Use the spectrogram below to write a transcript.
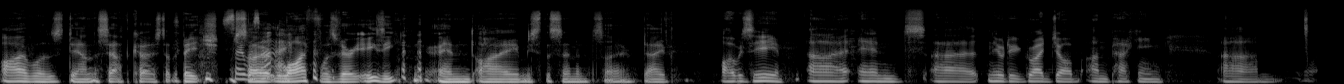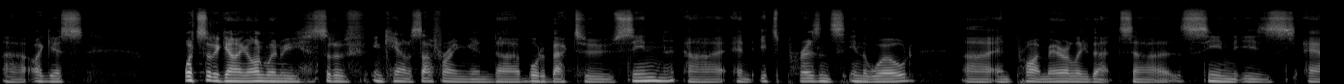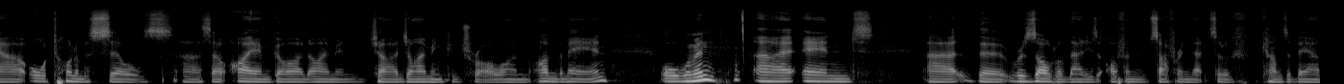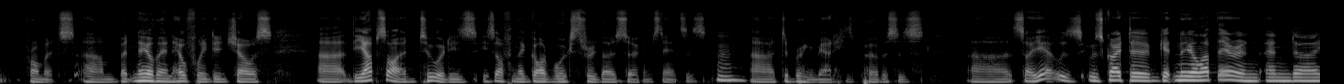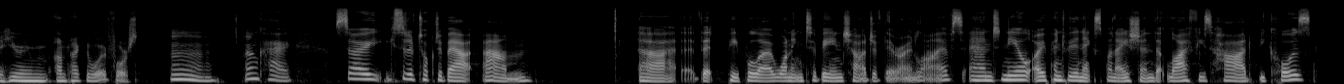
I was down the south coast at the beach, So was I. life was very easy, and I missed the sermon. So, Dave, I was here, uh, and uh, Neil did a great job unpacking, um, uh, I guess, what's sort of going on when we sort of encounter suffering and uh, brought it back to sin uh, and its presence in the world. Uh, and primarily that uh, sin is our autonomous selves. Uh, so I am God. I'm in charge. I'm in control. I'm I'm the man or woman, uh, and uh, the result of that is often suffering that sort of comes about from it. Um, but Neil then helpfully did show us uh, the upside to it is is often that God works through those circumstances uh, to bring about His purposes. Uh, so yeah, it was it was great to get Neil up there and and uh, hear him unpack the word for us. Mm, okay. So you sort of talked about um, uh, that people are wanting to be in charge of their own lives, and Neil opened with an explanation that life is hard because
